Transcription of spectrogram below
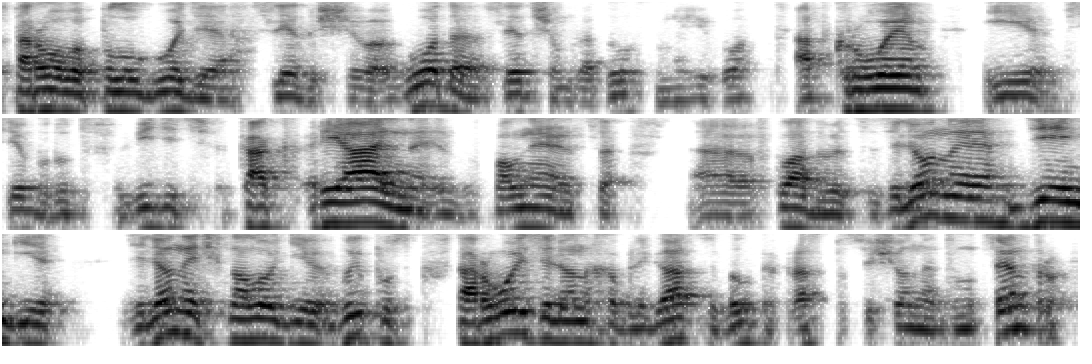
второго полугодия следующего года. В следующем году мы его откроем, и все будут видеть, как реально выполняются вкладываются зеленые деньги, зеленые технологии. Выпуск второй зеленых облигаций был как раз посвящен этому центру.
